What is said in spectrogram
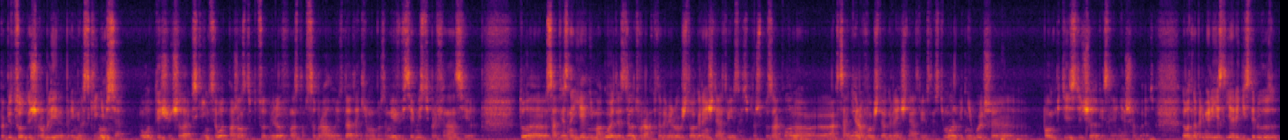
по 500 тысяч рублей, например, скинемся, ну, вот тысячу человек скинется, вот, пожалуйста, 500 миллионов у нас там собралось, да, таким образом, и все вместе профинансируем, то, соответственно, я не могу это сделать в рамках, например, общества ограниченной ответственности, потому что по закону э, акционеров в обществе ограниченной ответственности может быть не больше по-моему, 50 человек, если я не ошибаюсь. Но вот, например, если я регистрирую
